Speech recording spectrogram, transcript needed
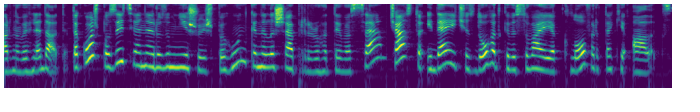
гарно виглядати. Також позиція найрозумнішої шпигунки не лише прерогатива Сем, часто ідеї чи здогадки висуває як Кловер, так і Алекс.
